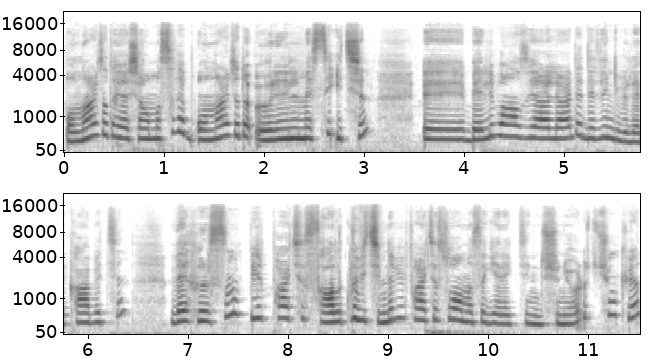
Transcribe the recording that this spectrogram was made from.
onlarca da yaşanması ve onlarca da öğrenilmesi için e, belli bazı yerlerde dediğin gibi rekabetin ve hırsın bir parça sağlıklı biçimde bir parçası olması gerektiğini düşünüyoruz. Çünkü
